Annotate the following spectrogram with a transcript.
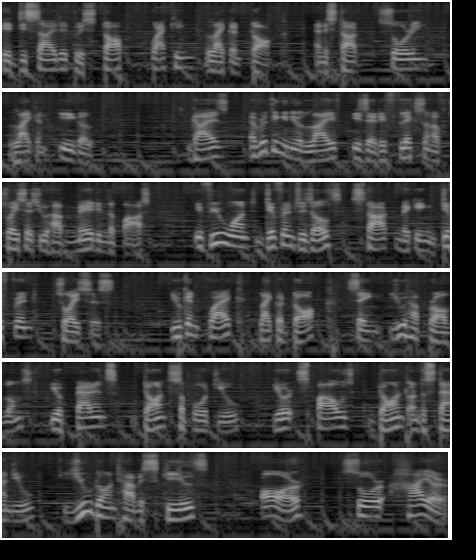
He decided to stop quacking like a dog and start soaring like an eagle. Guys, everything in your life is a reflection of choices you have made in the past. If you want different results, start making different choices. You can quack like a dog, saying you have problems, your parents don't support you, your spouse don't understand you, you don't have skills, or soar higher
